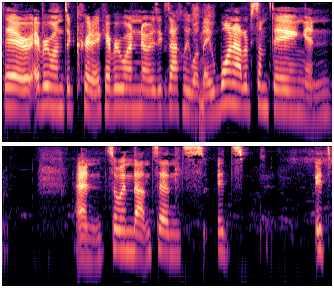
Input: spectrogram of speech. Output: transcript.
They're everyone's a critic. Everyone knows exactly what they want out of something, and and so in that sense, it's it's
